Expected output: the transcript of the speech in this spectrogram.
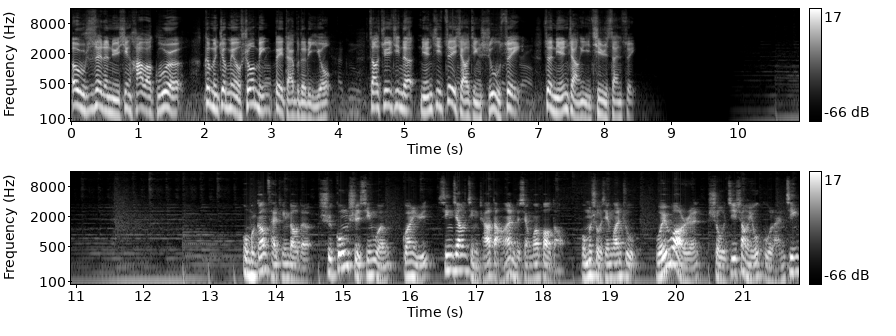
而五十岁的女性哈瓦古尔根本就没有说明被逮捕的理由，遭拘禁的年纪最小仅十五岁，最年长已七十三岁。我们刚才听到的是公示新闻关于新疆警察档案的相关报道。我们首先关注维吾尔人手机上有《古兰经》，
